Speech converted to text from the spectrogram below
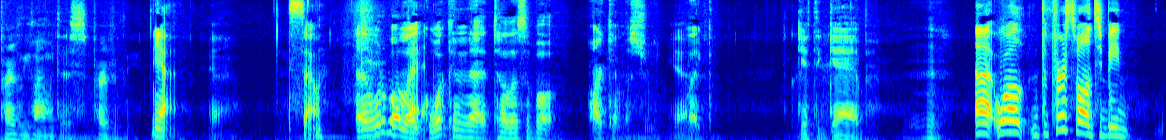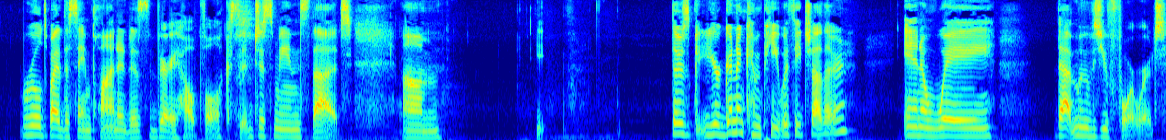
perfectly fine with this. Perfectly. Yeah. Yeah. So And what about like what can that tell us about our chemistry? Yeah. Like Gifted gab. Uh, well, the, first of all, to be ruled by the same planet is very helpful because it just means that um, there's you're going to compete with each other in a way that moves you forward,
